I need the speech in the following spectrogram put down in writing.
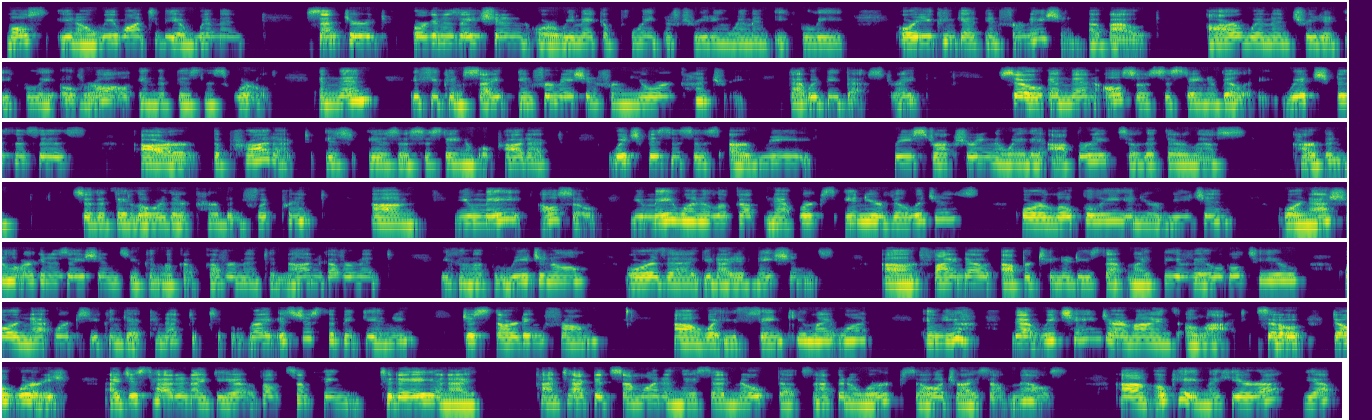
most, you know, we want to be a women centered organization or we make a point of treating women equally, or you can get information about are women treated equally overall in the business world? And then if you can cite information from your country, that would be best, right? So, and then also sustainability, which businesses are the product is, is a sustainable product which businesses are re, restructuring the way they operate so that they're less carbon, so that they lower their carbon footprint. Um, you may also, you may want to look up networks in your villages or locally in your region or national organizations. You can look up government and non-government. You can look regional or the United Nations uh, find out opportunities that might be available to you or networks you can get connected to, right? It's just the beginning, just starting from uh, what you think you might want. And you, that we change our minds a lot. So don't worry. I just had an idea about something today and I contacted someone and they said, nope, that's not going to work. So I'll try something else. Um, okay, Mahira, yep.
